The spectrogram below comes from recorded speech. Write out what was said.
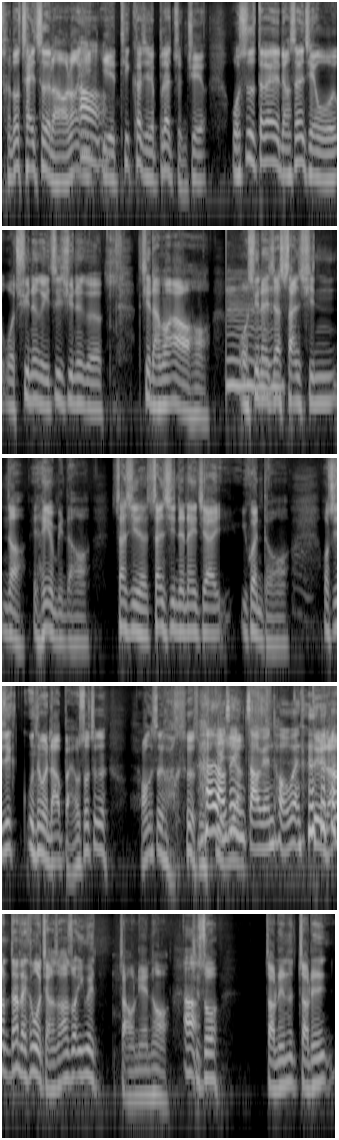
很多猜测了哈，然后也也听看起来不太准确。我是大概两三年前我我去那个一次去那个去南方澳哈，我去那家三星，你知道也很有名的哈。山西的山西的那一家鱼罐头哦，我直接问他们老板，我说这个黄色黄色什么？老师，你找源头问。对，然后他来跟我讲说，他说因为早年哈，就说早年的早年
